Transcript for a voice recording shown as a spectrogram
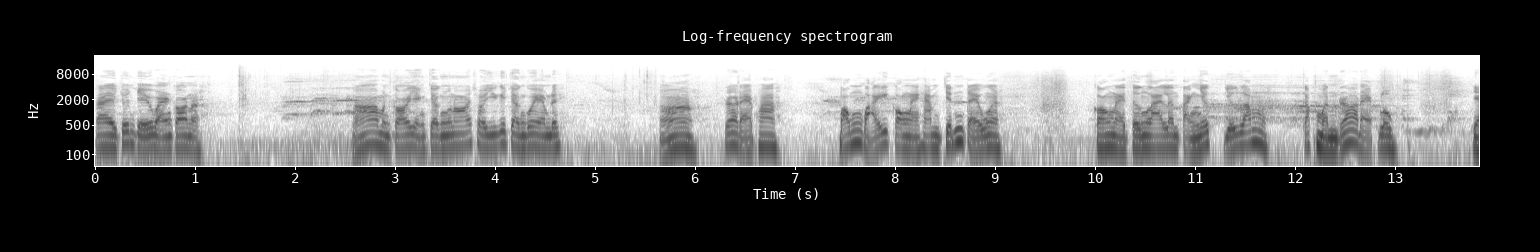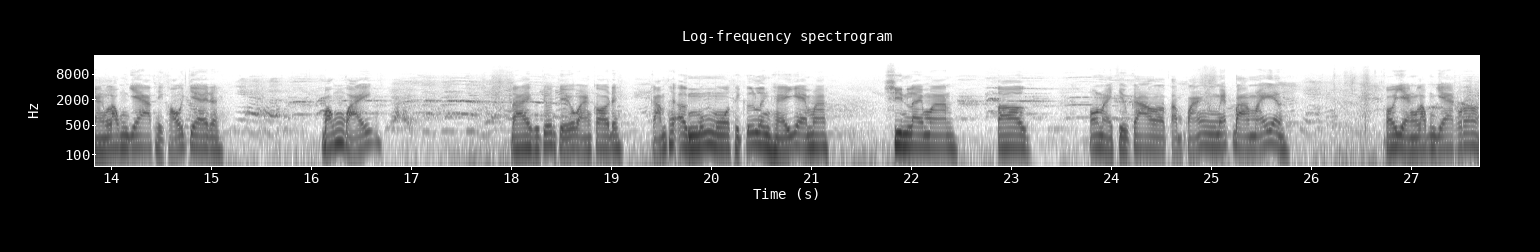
Đây, chú anh chị các bạn coi nè. Đó, mình coi dàn chân của nó, so với cái chân của em đi. Đó, rất là đẹp ha. Bóng 7 con này 29 triệu nha. Con này tương lai lên tầng nhất dữ lắm nè. Cấp mình rất là đẹp luôn. Dàn lông da thì khỏi chê rồi. Bóng 7 đây, của chú anh chị các bạn coi đi cảm thấy ưng muốn mua thì cứ liên hệ với em ha. Sinlayman tơ. Con này chiều cao là tầm khoảng mét ba mấy à. coi vàng lông da của nó.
